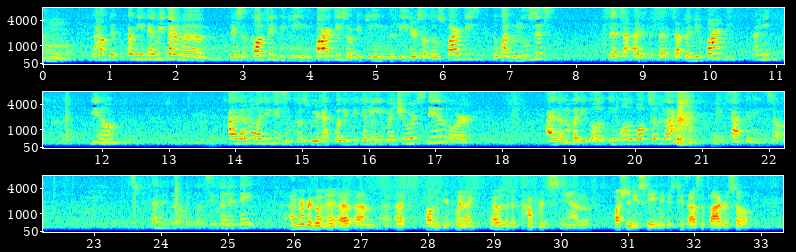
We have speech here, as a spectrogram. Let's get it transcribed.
The- I mean, every time um, there's a conflict between parties or between the leaders of those parties, the one who loses sets up, sets up a new party. I mean, you know, I don't know what it is because we're not politically immature still, or I don't know, but it all in all walks of life it's happening. So I don't know what's it gonna take. I remember going, uh, uh, um, uh, following up your point, I, I was at a conference in Washington, D.C., maybe it was 2005 or so,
